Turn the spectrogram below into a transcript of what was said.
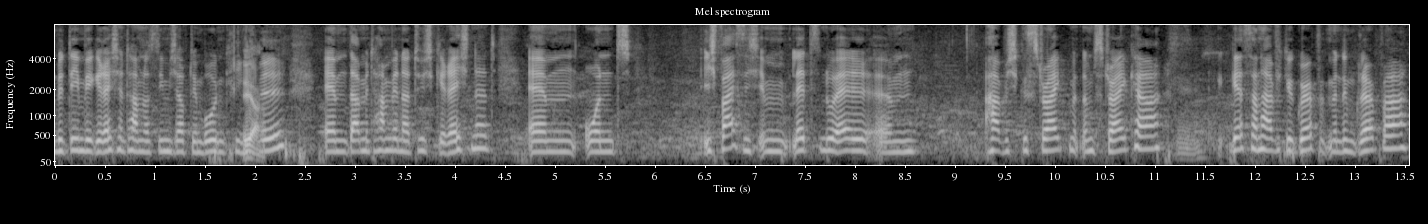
mit dem wir gerechnet haben, dass sie mich auf den Boden kriegen will. Ähm, damit haben wir natürlich gerechnet. Ähm, und ich weiß nicht, im letzten Duell ähm, habe ich gestrikt mit einem Striker. Mhm. Gestern habe ich gegrappelt mit einem Grapper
